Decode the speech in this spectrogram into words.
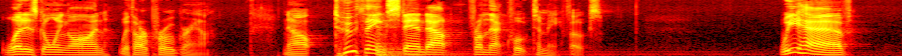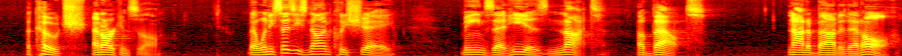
what is going on with our program. Now, two things stand out from that quote to me, folks. We have a coach at Arkansas that when he says he's non cliche, means that he is not about, not about it at all.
